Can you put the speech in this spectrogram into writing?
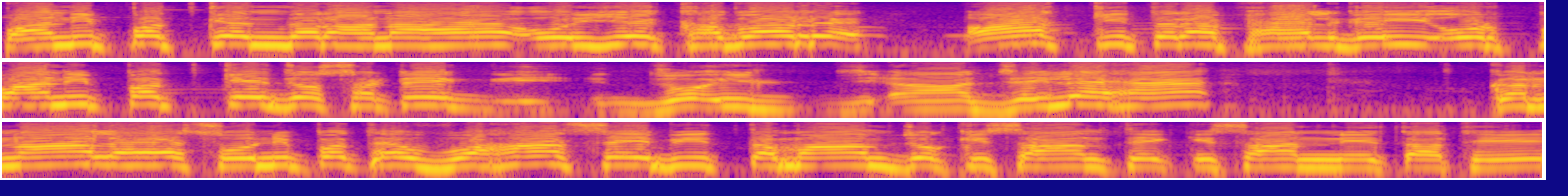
पानीपत के अंदर आना है और ये खबर आग की तरह फैल गई और पानीपत के जो सटे जो ज़िले हैं, करनाल है, सोनीपत है, वहाँ से भी तमाम जो किसान थे, किसान नेता थे,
